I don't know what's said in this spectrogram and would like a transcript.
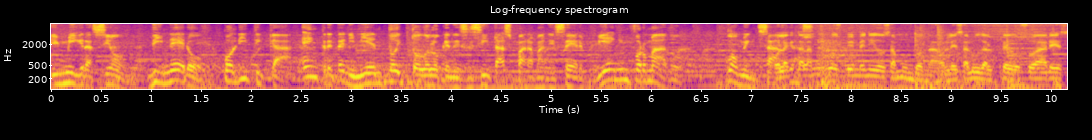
Inmigración, dinero, política, entretenimiento y todo lo que necesitas para amanecer bien informado. Comenzamos. Hola, ¿qué tal amigos? Bienvenidos a Mundo Now. Les saluda Alfredo Suárez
